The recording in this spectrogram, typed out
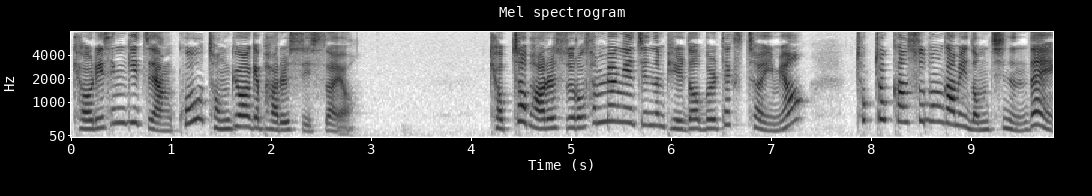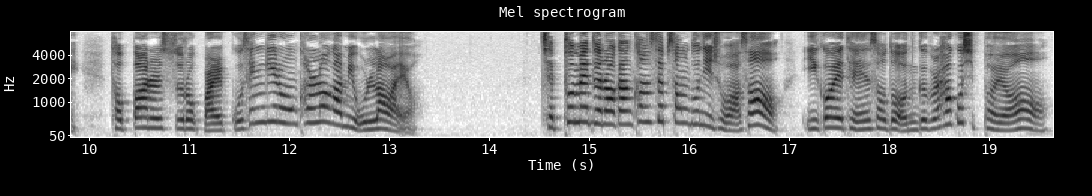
결이 생기지 않고 정교하게 바를 수 있어요. 겹쳐 바를수록 선명해지는 빌더블 텍스처이며 촉촉한 수분감이 넘치는데 덧바를수록 맑고 생기로운 컬러감이 올라와요. 제품에 들어간 컨셉 성분이 좋아서 이거에 대해서도 언급을 하고 싶어요.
